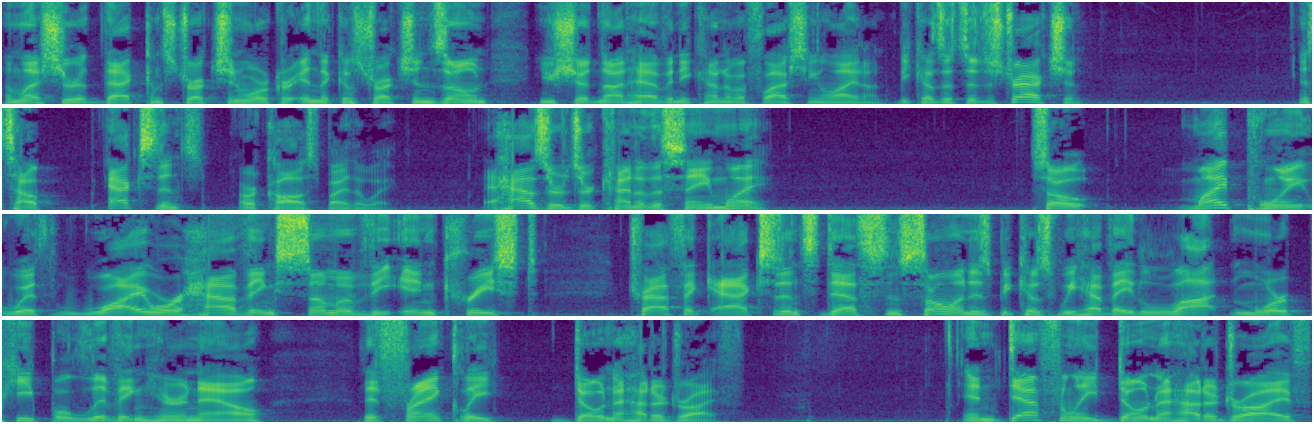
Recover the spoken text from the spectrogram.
unless you're that construction worker in the construction zone, you should not have any kind of a flashing light on because it's a distraction. It's how accidents are caused, by the way. Hazards are kind of the same way. So, my point with why we're having some of the increased traffic accidents, deaths, and so on is because we have a lot more people living here now that, frankly, don't know how to drive. And definitely don't know how to drive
